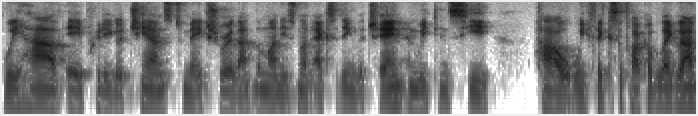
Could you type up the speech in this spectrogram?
we have a pretty good chance to make sure that the money is not exiting the chain, and we can see how we fix a fuck up like that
